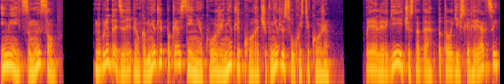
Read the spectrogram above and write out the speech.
имеет смысл наблюдать за ребенком, нет ли покраснения кожи, нет ли корочек, нет ли сухости кожи. При аллергии частота патологических реакций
